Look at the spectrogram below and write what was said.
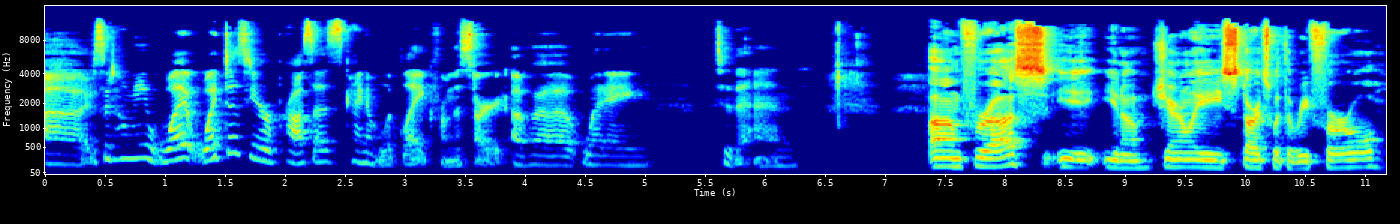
uh, so tell me what what does your process kind of look like from the start of a wedding to the end? Um, for us, you, you know, generally starts with a referral,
